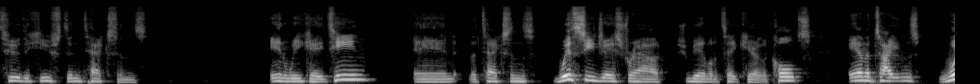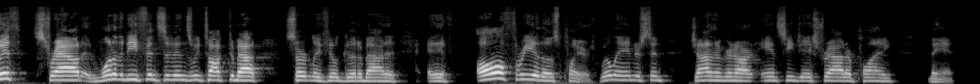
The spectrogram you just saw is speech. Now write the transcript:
to the Houston Texans in week 18. And the Texans with CJ Stroud should be able to take care of the Colts and the Titans with Stroud and one of the defensive ends we talked about. Certainly feel good about it. And if all three of those players, Will Anderson, Jonathan Greenard, and CJ Stroud, are playing, man,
